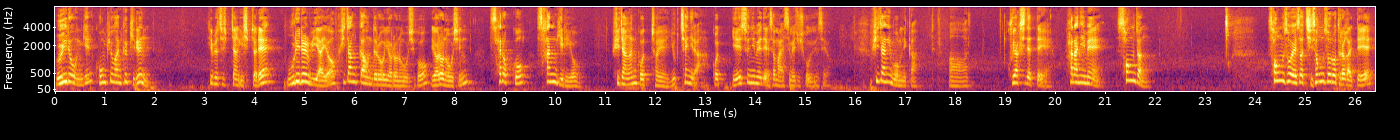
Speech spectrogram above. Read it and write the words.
의로운 길, 공평한 그 길은 히브리서 10장 20절에 우리를 위하여 휘장 가운데로 열어놓으시고 열어놓으신 새롭고 산 길이요. 휘장은 곧 저의 육체니라. 곧 예수님에 대해서 말씀해 주시고 계세요. 휘장이 뭡니까? 어, 구약 시대 때에 하나님의 성전, 성소에서 지성소로 들어갈 때에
